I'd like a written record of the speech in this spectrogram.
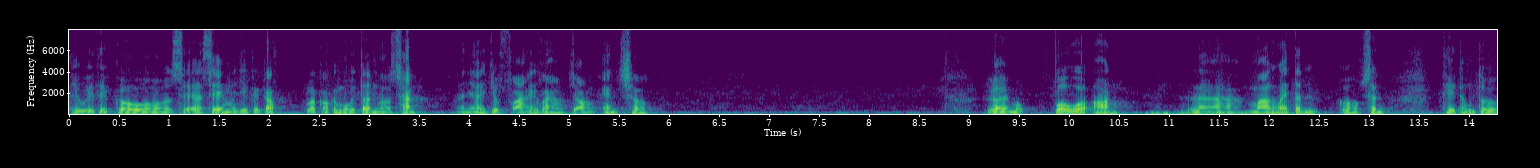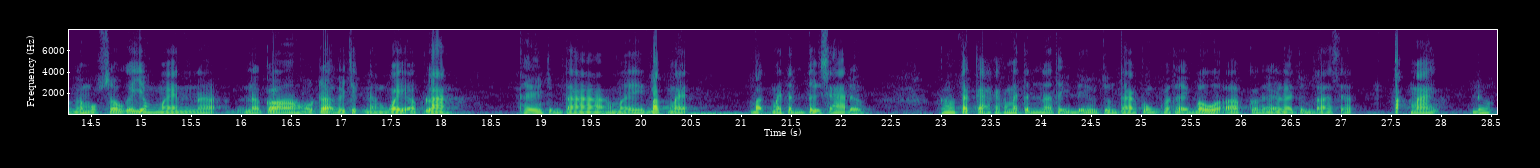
thì quý thầy cô sẽ xem ở dưới cái góc và có cái mũi tên màu xanh nháy chuột phải vào chọn Ensure rồi một power on là mở máy tính của học sinh. Thì thông thường có một số cái dòng men nó nó có hỗ trợ cái chức năng quay up LAN. Thì chúng ta mới bật máy bật máy tính từ xa được. Còn tất cả các máy tính đó thì đều chúng ta cũng có thể power up, có nghĩa là chúng ta sẽ tắt máy được.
